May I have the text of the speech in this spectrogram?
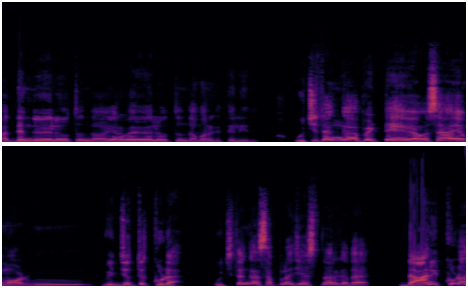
పద్దెనిమిది వేలు అవుతుందో ఇరవై వేలు అవుతుందో మనకు తెలియదు ఉచితంగా పెట్టే వ్యవసాయ మో విద్యుత్తుకు కూడా ఉచితంగా సప్లై చేస్తున్నారు కదా. దానికి కూడా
